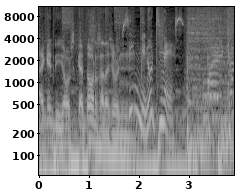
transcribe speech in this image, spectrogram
aquest dijous 14 de juny. 5 minuts més. Wake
